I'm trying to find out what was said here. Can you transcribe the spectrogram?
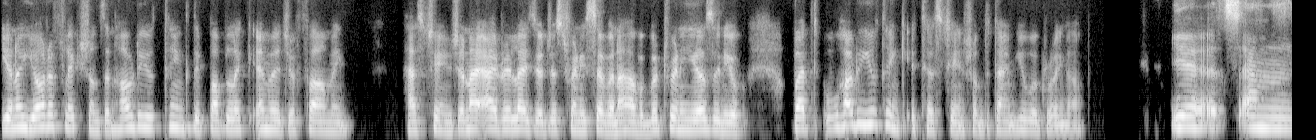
you know your reflections and how do you think the public image of farming has changed and I, I, realize you're just 27 i have a good 20 years in you but how do you think it has changed from the time you were growing up yeah it's um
